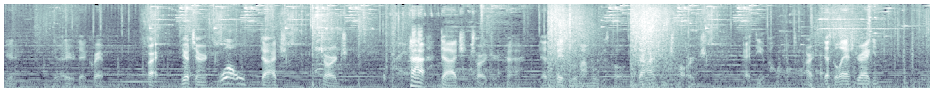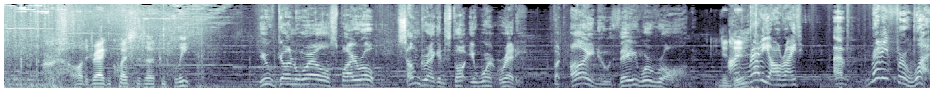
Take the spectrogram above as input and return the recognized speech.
Yeah. Get out of here with that crap. Alright, your turn. Whoa! Dodge. Charge. Haha, dodge, charger. That's basically what my move is called. Dodge and charge at the opponent. Alright, that's the last dragon. All the dragon quests is uh, complete. You've done well, Spyro. Some dragons thought you weren't ready, but I knew they were wrong. You did? I'm ready, all right. I'm ready for what?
